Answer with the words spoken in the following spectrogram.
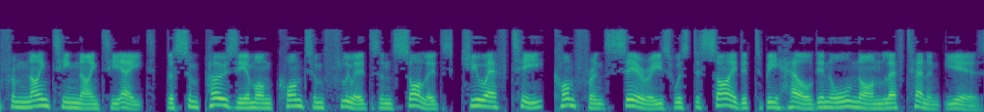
from 1998, the Symposium on Quantum Fluids and Solids QFS conference series was decided to be held in all non-lieutenant years.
